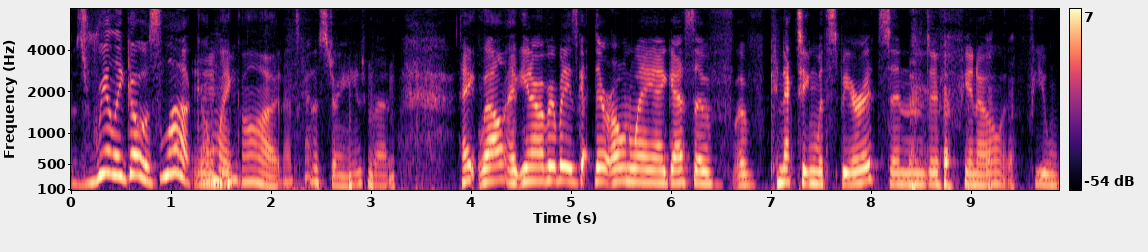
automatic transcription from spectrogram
was really ghost. Look, oh my Mm-hmm. god, that's kind of strange, but. Hey, well, uh, you know, everybody's got their own way, I guess, of, of connecting with spirits, and if you know, if you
